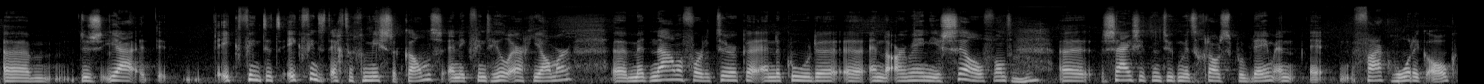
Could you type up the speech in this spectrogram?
Ehm, dus ja, ik vind, het, ik vind het echt een gemiste kans. En ik vind het heel erg jammer. met name voor de Turken en de Koerden en de Armeniërs zelf. Want eh, zij zitten natuurlijk met het grootste probleem. En vaak hoor ik ook.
